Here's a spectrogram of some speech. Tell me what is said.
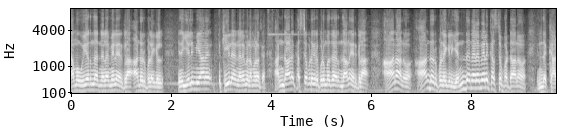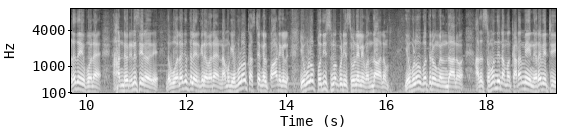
நம்ம உயர்ந்த நிலைமையில இருக்கலாம். ஆண்டவர் பிள்ளைகள் இது எளிமையான கீழே நிலைமை நம்மளுக்கு அன்றாட கஷ்டப்படுகிற குடும்பத்தில் இருந்தாலும் இருக்கலாம். ஆனாலும் ஆண்டவர் பிள்ளைகள் எந்த நிலைமையில கஷ்டப்பட்டாலும் இந்த கழுதையை போல ஆண்டவர் என்ன செய்யறாரு இந்த உலகத்தில் இருக்கிற வரை நமக்கு எவ்வளோ கஷ்டங்கள் பாடுகள் எவ்வளோ பொதி சுமக்கூடிய சூழ்நிலை வந்தாலும் எவ்வளோ உபத்திரவங்கள் இருந்தாலும் அதை சுமந்து நம்ம கடமையை நிறைவேற்றி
